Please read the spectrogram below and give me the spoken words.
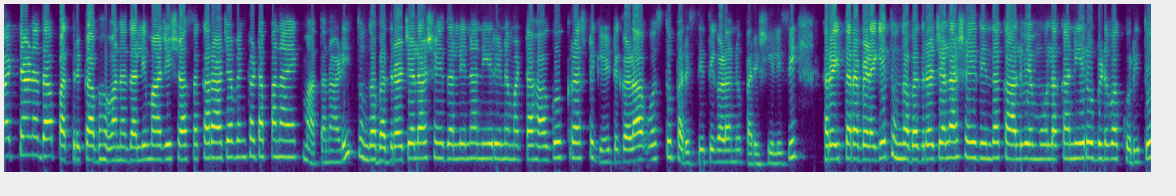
ಪಟ್ಟಣದ ಪತ್ರಿಕಾ ಭವನದಲ್ಲಿ ಮಾಜಿ ಶಾಸಕ ರಾಜ ವೆಂಕಟಪ್ಪ ನಾಯಕ್ ಮಾತನಾಡಿ, ತುಂಗಭದ್ರಾ ಜಲಾಶಯದಲ್ಲಿನ ನೀರಿನ ಮಟ್ಟ ಹಾಗೂ ಕ್ರಸ್ಟ್ ಗೇಟ್ಗಳ ವಸ್ತು ಪರಿಸ್ಥಿತಿಗಳನ್ನು ಪರಿಶೀಲಿಸಿ, ರೈತರ ಬೆಳೆಗೆ ತುಂಗಭದ್ರಾ ಜಲಾಶಯದಿಂದ ಕಾಲುವೆ ಮೂಲಕ ನೀರು ಬಿಡುವ ಕುರಿತು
